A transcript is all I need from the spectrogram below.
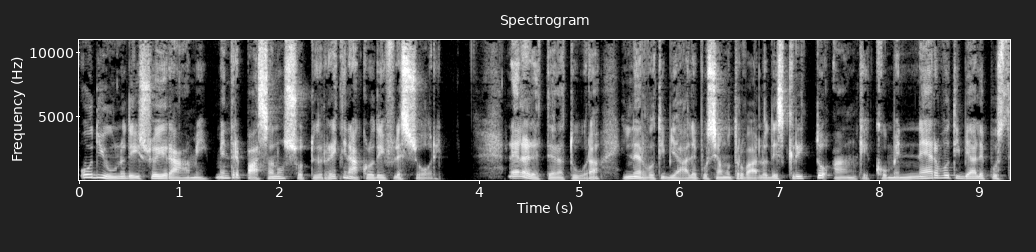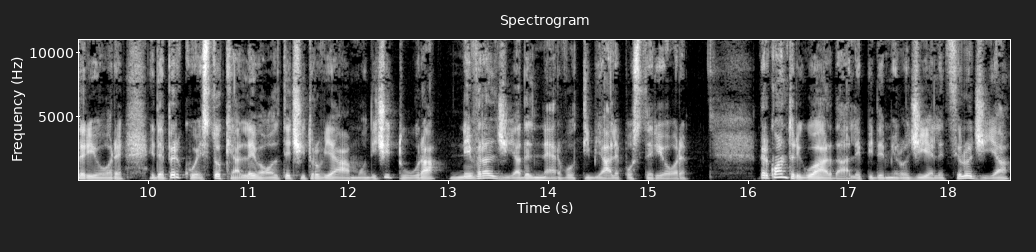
o di uno dei suoi rami mentre passano sotto il retinacolo dei flessori. Nella letteratura il nervo tibiale possiamo trovarlo descritto anche come nervo tibiale posteriore ed è per questo che alle volte ci troviamo dicitura nevralgia del nervo tibiale posteriore. Per quanto riguarda l'epidemiologia e l'eziologia,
